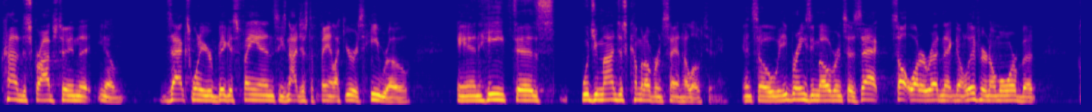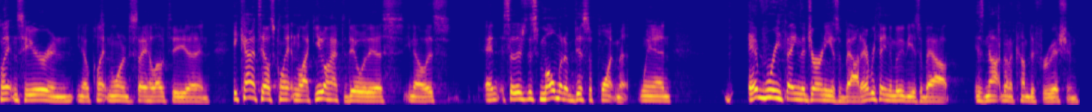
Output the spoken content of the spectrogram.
kind of describes to him that, you know, Zach's one of your biggest fans. He's not just a fan, like you're his hero. And he says, Would you mind just coming over and saying hello to him? And so he brings him over and says, Zach, saltwater redneck don't live here no more, but Clinton's here and, you know, Clinton wanted to say hello to you. And he kind of tells Clinton, like, you don't have to deal with this. You know, it's, and so there's this moment of disappointment when everything the journey is about, everything the movie is about, is not going to come to fruition.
